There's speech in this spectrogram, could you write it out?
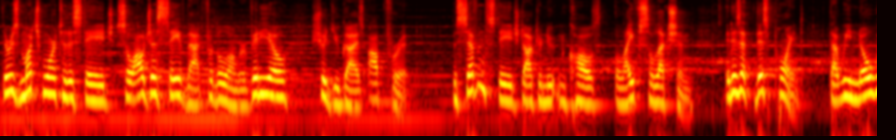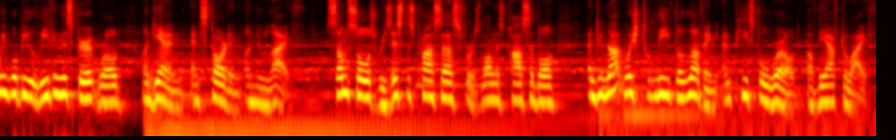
There is much more to this stage, so I'll just save that for the longer video, should you guys opt for it. The seventh stage Dr. Newton calls life selection. It is at this point that we know we will be leaving the spirit world again and starting a new life. Some souls resist this process for as long as possible and do not wish to leave the loving and peaceful world of the afterlife.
